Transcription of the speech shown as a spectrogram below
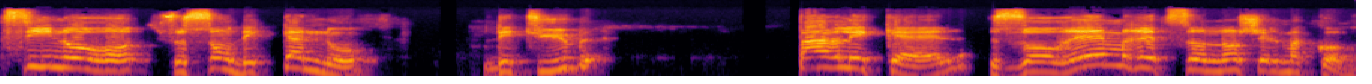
tsinorot, ce sont des canaux, des tubes par lesquels zorem retzono shel makom,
